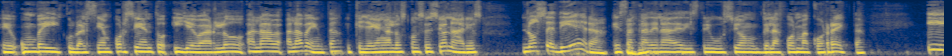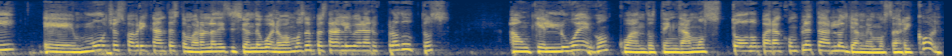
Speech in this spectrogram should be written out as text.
eh, un vehículo al 100% y llevarlo a la, a la venta, y que lleguen a los concesionarios, no se diera esa cadena de distribución de la forma correcta. Y eh, muchos fabricantes tomaron la decisión de, bueno, vamos a empezar a liberar productos, aunque luego, cuando tengamos todo para completarlo, llamemos a recall.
